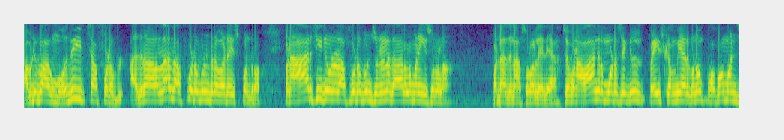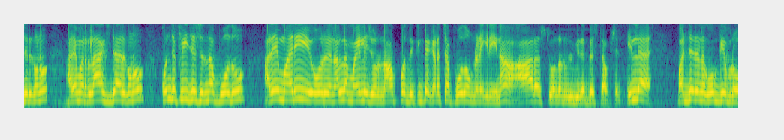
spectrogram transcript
அப்படி பார்க்கும்போது இட்ஸ் அஃபோர்டபுள் அதனால தான் அந்த அஃபோர்டபுள்ன்ற வேர்டை யூஸ் பண்ணுறோம் இப்போ நான் ஆர்சி டூனோட அஃபோர்டபுள்னு சொன்னேன்னா தாராளமாக நீங்கள் சொல்லலாம். பட் அது நான் சொல்லலை இல்லையா? ஸோ இப்போ நான் வாங்குற மோட்டர் சைக்கிள் ப்ரைஸ் கம்மியாக இருக்கணும் பர்ஃபார்மன்ஸ் இருக்கணும் அதே மாதிரி ரிலாக்ஸ்டாக இருக்கணும் கொஞ்சம் ஃபீச்சர்ஸ் இருந்தால் போதும். அதே மாதிரி ஒரு நல்ல மைலேஜ் ஒரு நாற்பது கிட்ட கிடைச்சா போதும் அப்படின்னு நினைக்கிறீங்கன்னா RS two hundred will be the best option இல்லை பட்ஜெட் எனக்கு ஓகே ப்ரோ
